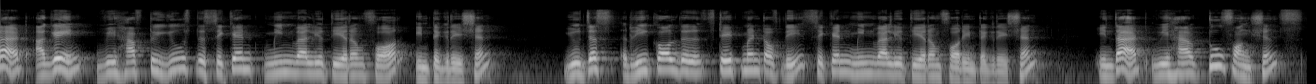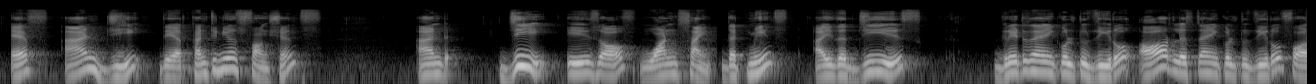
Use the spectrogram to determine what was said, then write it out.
that again we have to use the second mean value theorem for integration. You just recall the statement of the second mean value theorem for integration. In that we have two functions f and g, they are continuous functions and g is of one sign. That means, either g is greater than equal to 0 or less than equal to 0 for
